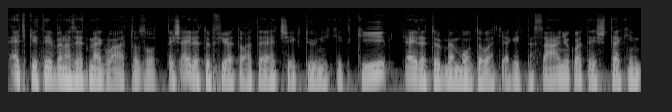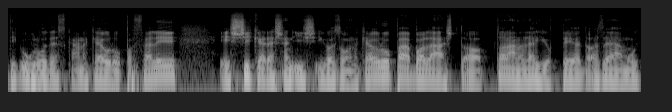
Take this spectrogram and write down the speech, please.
egy-két évben azért megváltozott, és egyre több fiatal tehetség tűnik itt ki, egyre többen bontogatják itt a szárnyukat, és tekintik ugródeszkának Európa felé, és sikeresen is igazolnak Európába. Lásta talán a legjobb példa az elmúlt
